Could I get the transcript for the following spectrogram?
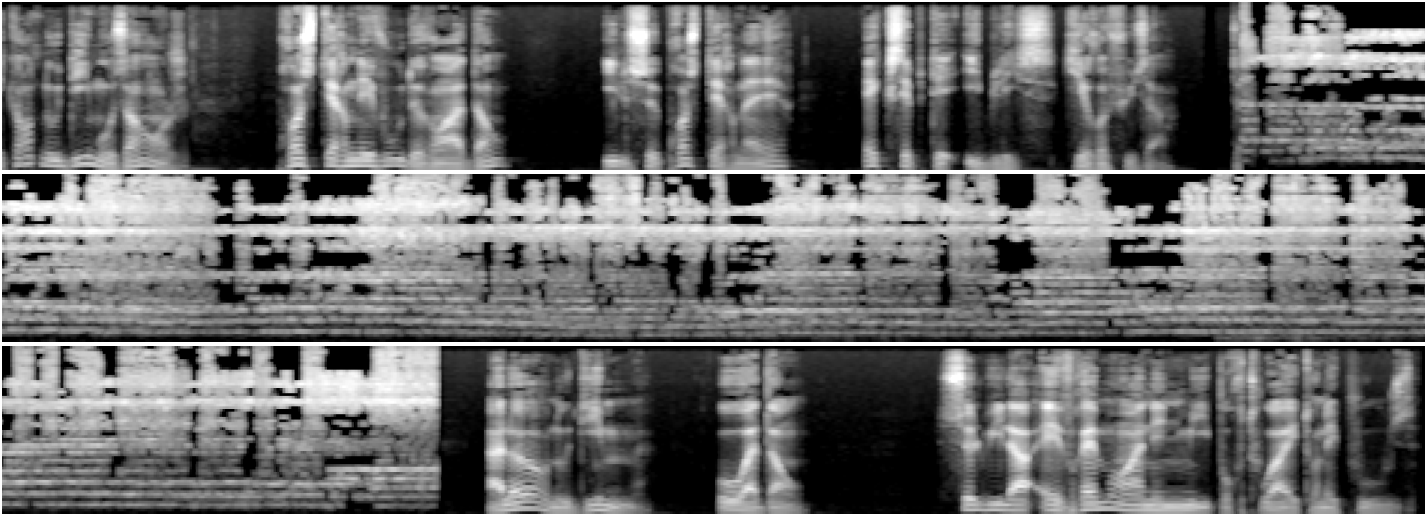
Et quand nous dîmes aux anges, Prosternez-vous devant Adam, ils se prosternèrent, excepté Iblis, qui refusa. Alors nous dîmes, Ô Adam, celui-là est vraiment un ennemi pour toi et ton épouse.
